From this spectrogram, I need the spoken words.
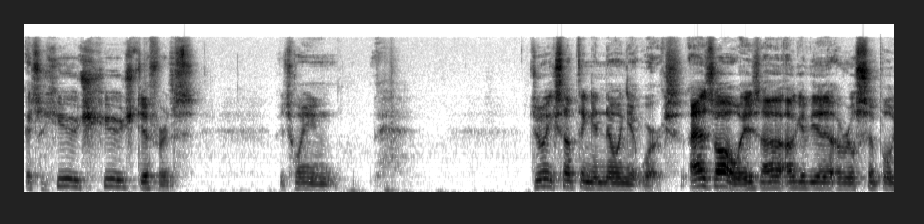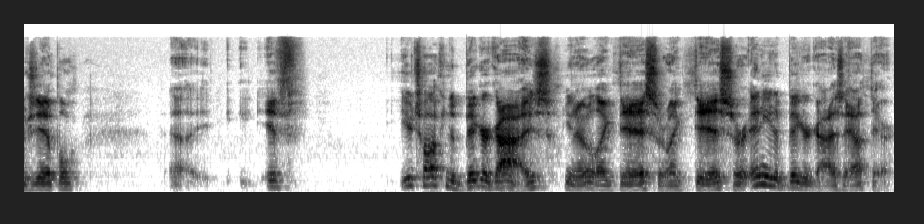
It's a huge, huge difference between doing something and knowing it works. As always, I'll, I'll give you a real simple example. Uh, if you're talking to bigger guys, you know, like this or like this or any of the bigger guys out there,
